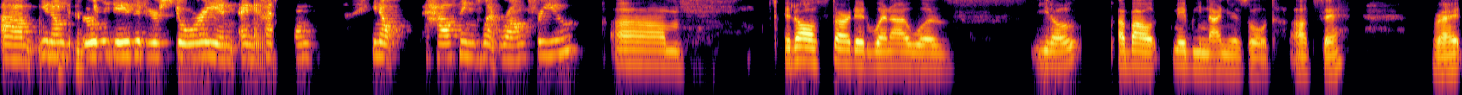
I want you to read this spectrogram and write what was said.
um, you know, the early days of your story and, and kind of, you know, how things went wrong for you? Um, it all started when I was, you know, about maybe nine years old, I'd say, right?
